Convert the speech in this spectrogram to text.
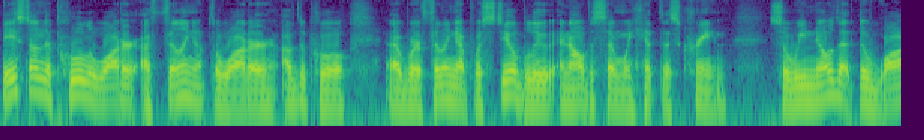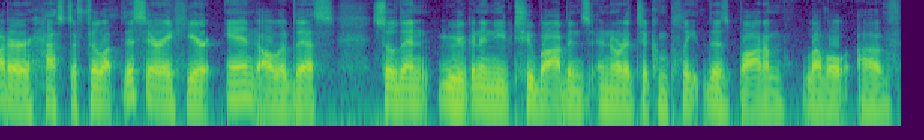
based on the pool of water of filling up the water of the pool uh, we're filling up with steel blue and all of a sudden we hit this cream. So we know that the water has to fill up this area here and all of this. So then you're gonna need two bobbins in order to complete this bottom level of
